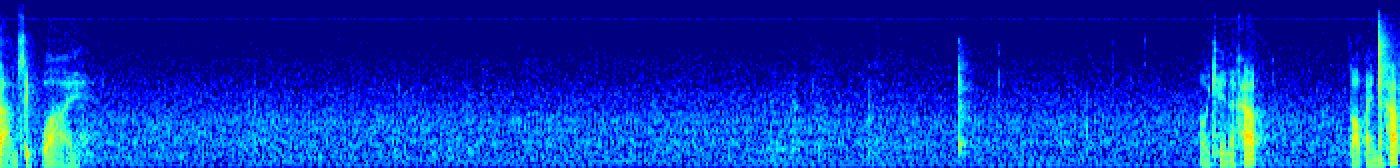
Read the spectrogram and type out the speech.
30y โอเคนะครับ ต่อไปนะครับ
